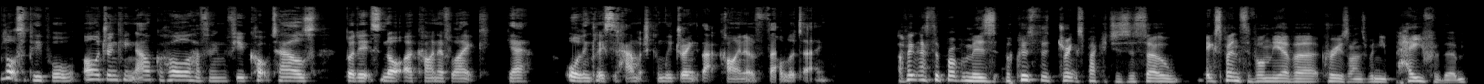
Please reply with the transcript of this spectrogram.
lots of people are drinking alcohol, having a few cocktails, but it's not a kind of like, yeah, all inclusive. How much can we drink? That kind of holiday. I think that's the problem is because the drinks packages are so expensive on the other cruise lines when you pay for them,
